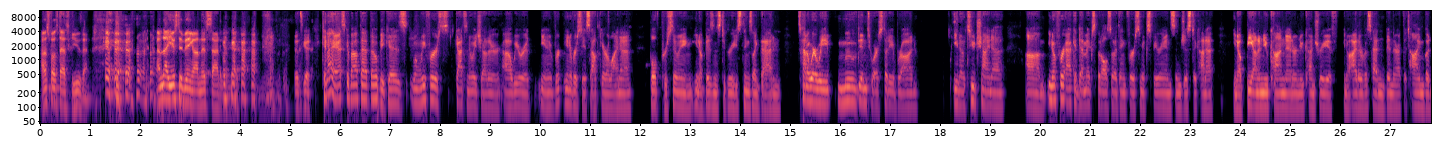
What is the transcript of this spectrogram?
I'm supposed to ask you that. I'm not used to being on this side of the. That's good. Can I ask about that though? Because when we first got to know each other, uh, we were at you know, University of South Carolina, both pursuing you know business degrees, things like that, and it's kind of where we moved into our study abroad, you know, to China, um, you know, for academics, but also I think for some experience and just to kind of you know be on a new continent or new country if you know either of us hadn't been there at the time. But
